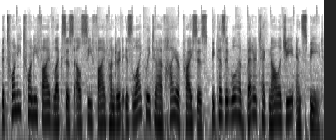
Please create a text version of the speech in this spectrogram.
The 2025 Lexus LC500 is likely to have higher prices because it will have better technology and speed.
